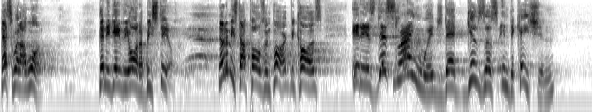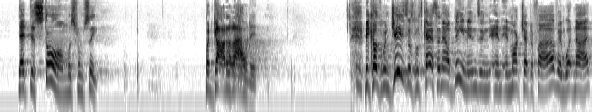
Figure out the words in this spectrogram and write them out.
That's what I want. Then he gave the order, be still. Now let me stop, pause, and park because it is this language that gives us indication that the storm was from Satan. But God allowed it. Because when Jesus was casting out demons in, in, in, Mark chapter 5 and whatnot,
